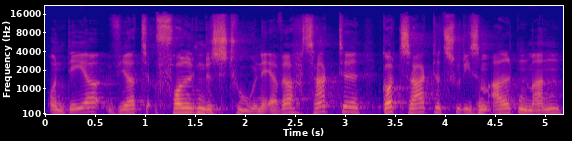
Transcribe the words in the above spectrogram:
und der wird Folgendes tun. Er sagte, Gott sagte zu diesem alten Mann,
